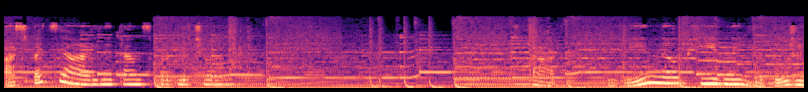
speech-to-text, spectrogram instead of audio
А спеціальний транспорт для чого? Так, він необхідний для дуже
